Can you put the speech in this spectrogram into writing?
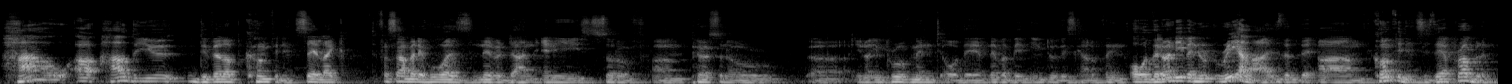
How uh, how do you develop confidence? Say, like for somebody who has never done any sort of um, personal uh, you know improvement or they have never been into this kind of things or they don't even realize that the um, confidence is their problem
